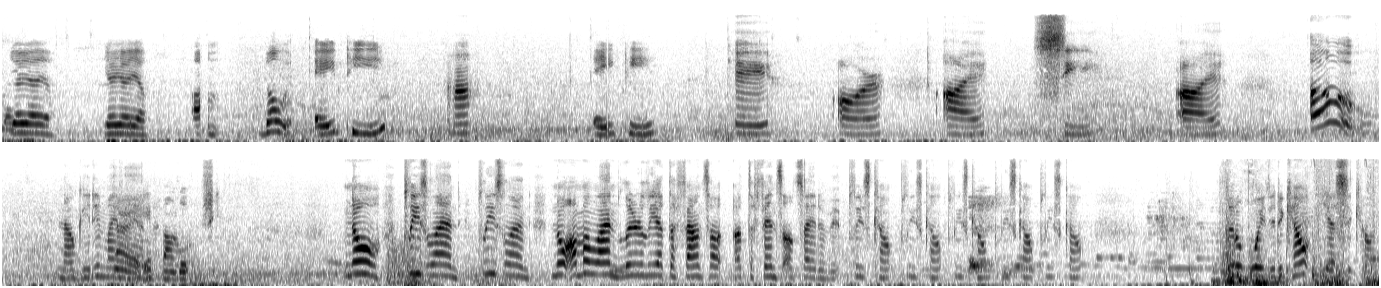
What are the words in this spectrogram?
Yeah, legend. yeah, yeah. Yeah, yeah, yeah. Um, no, AP. Huh? AP. A R I C I O. Now get in my Alright, I found it. No, please land. Please land. No, I'm gonna land literally at the fence out, at the fence outside of it. Please count. Please count. Please count. Please count. Please count. Little boy, did it count? Yes, it counted.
